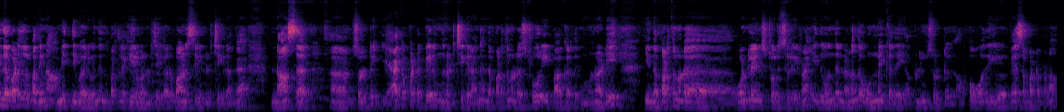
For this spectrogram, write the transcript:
இந்த படத்தில் பார்த்தீங்கன்னா அமித் திவாரி வந்து இந்த படத்தில் ஹீரோவாக நடிச்சிருக்காரு பானுஸ்ரீ நடிச்சிக்கிறாங்க நாசர் சொல்லிட்டு ஏகப்பட்ட பேர் இந்த நடிச்சிக்கிறாங்க இந்த படத்தினோட ஸ்டோரி பார்க்குறதுக்கு முன்னாடி இந்த படத்தினோட ஒன்லைன் ஸ்டோரி சொல்லிடுறேன். இது வந்து நடந்த உண்மை கதை அப்படின்னு சொல்லிட்டு அப்போது பேசப்பட்ட படம்.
